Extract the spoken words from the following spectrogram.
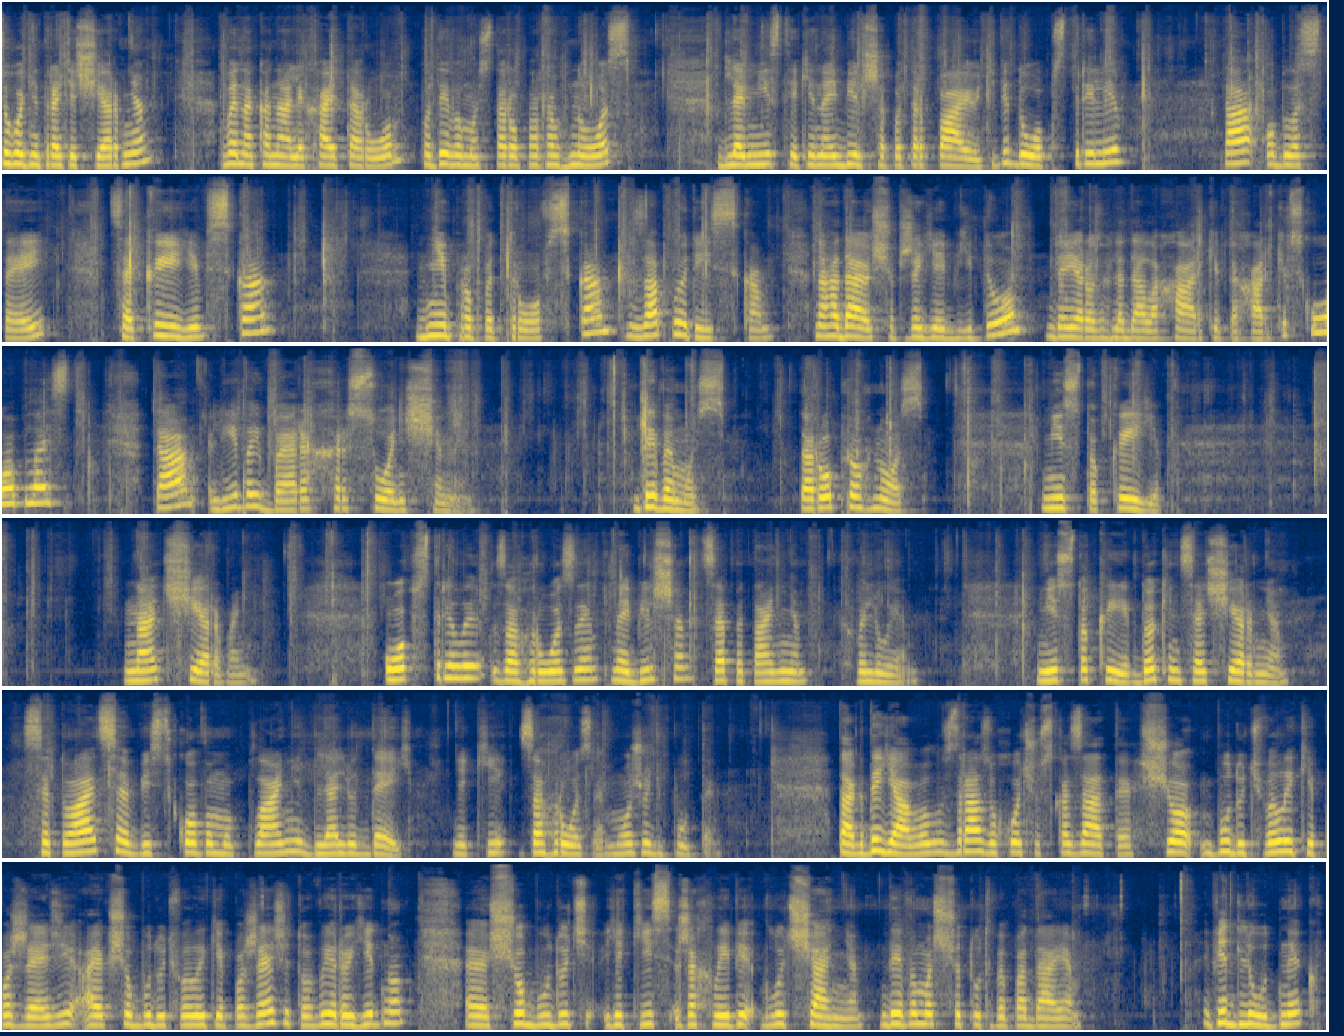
Сьогодні 3 червня. Ви на каналі Хай Таро. Подивимось таро-прогноз для міст, які найбільше потерпають від обстрілів та областей. Це Київська, Дніпропетровська, Запорізька. Нагадаю, що вже є відео, де я розглядала Харків та Харківську область та лівий берег Херсонщини. Дивимось. Таро-прогноз. Місто Київ. На червень. Обстріли, загрози. Найбільше це питання хвилює. Місто Київ до кінця червня. Ситуація в військовому плані для людей, які загрози можуть бути. Так, диявол, зразу хочу сказати, що будуть великі пожежі, а якщо будуть великі пожежі, то вирогідно, е, що будуть якісь жахливі влучання. Дивимося, що тут випадає. Відлюдник,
